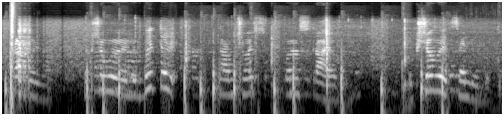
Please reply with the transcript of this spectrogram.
правильно. Якщо ви любите там щось понастраювати. Якщо ви це любите.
